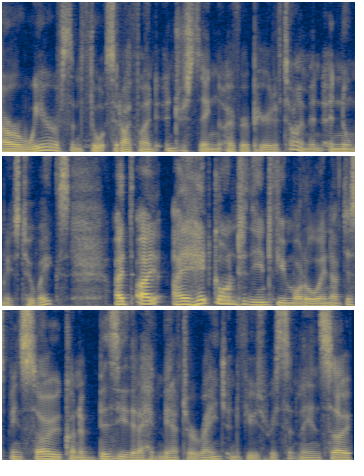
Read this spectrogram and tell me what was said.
are aware of some thoughts that I find interesting over a period of time, and, and normally it's two weeks. I, I, I had gone to the interview model, and I've just been so kind of busy that I haven't been able to arrange interviews recently, and so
